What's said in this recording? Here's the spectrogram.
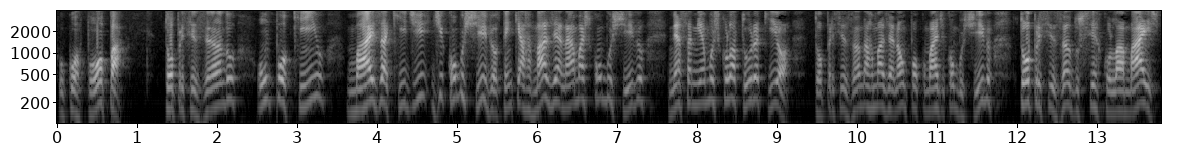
o corpo, opa, estou precisando um pouquinho mais aqui de, de combustível. Eu tenho que armazenar mais combustível nessa minha musculatura aqui, ó. Estou precisando armazenar um pouco mais de combustível, estou precisando circular mais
